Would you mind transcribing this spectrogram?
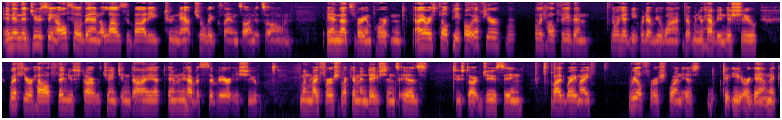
And then the juicing also then allows the body to naturally cleanse on its own and that's very important. I always tell people if you're really healthy, then go ahead and eat whatever you want. But when you have an issue with your health, then you start with changing diet. And when you have a severe issue, one of my first recommendations is to start juicing. By the way, my real first one is to eat organic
